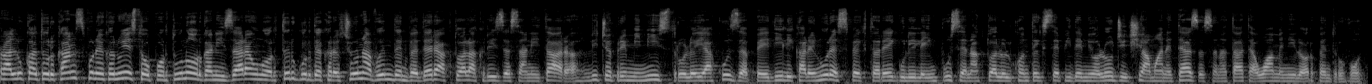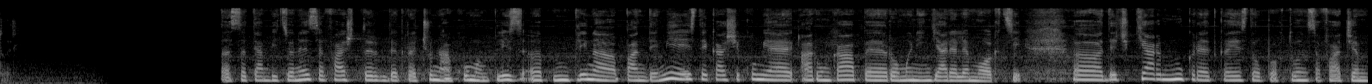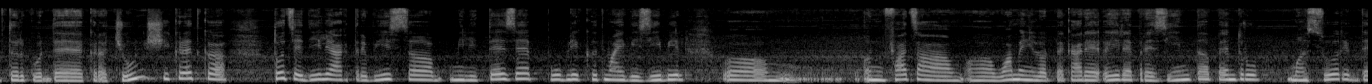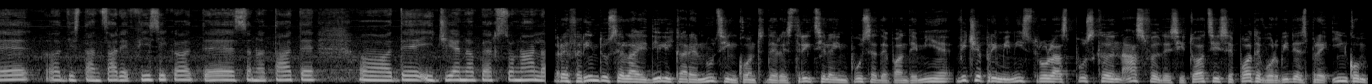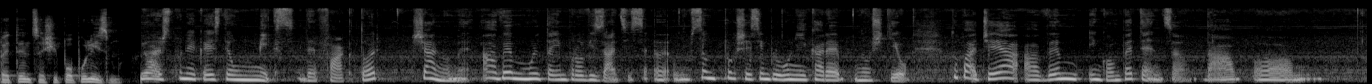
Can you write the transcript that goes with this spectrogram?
Raluca Turcan spune că nu este oportună organizarea unor târguri de Crăciun având în vedere actuala criză sanitară. Viceprim-ministrul îi acuză pe edilii care nu respectă regulile impuse în actualul context epidemiologic și amanetează sănătatea oamenilor pentru voturi. Să te ambiționezi să faci târg de Crăciun acum în, pliz, în plină pandemie este ca și cum e arunca pe români în ghearele morții. Uh, deci chiar nu cred că este oportun să facem târguri de Crăciun și cred că toți edilii ar trebui să militeze public cât mai vizibil uh, în fața uh, oamenilor pe care îi reprezintă pentru măsuri de uh, distanțare fizică, de sănătate, uh, de igienă personală. Referindu-se la edilii care nu țin cont de restricțiile impuse de pandemie, viceprim-ministrul a spus că în astfel de situații se poate vorbi despre incompetență și populism. Eu aș spune că este un mix de factori și anume, avem multă improvizație. Sunt pur și simplu unii care nu știu. După aceea avem incompetență, da?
